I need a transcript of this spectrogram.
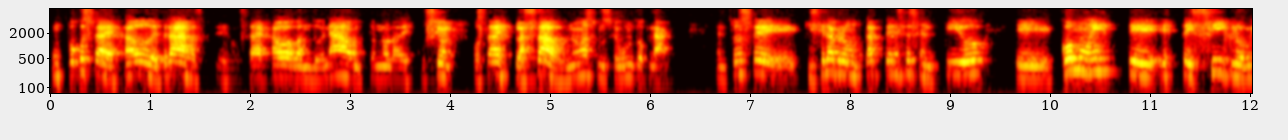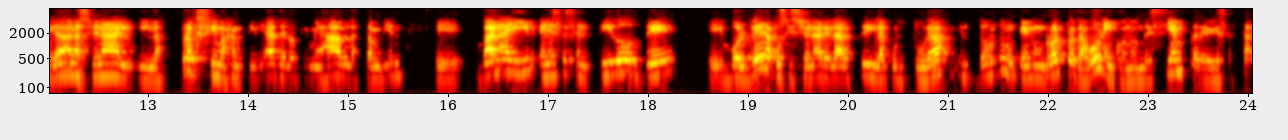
un poco se ha dejado detrás, se ha dejado abandonado en torno a la discusión, o se ha desplazado, ¿no? Hace un segundo plano. Entonces, quisiera preguntarte en ese sentido, eh, cómo este, este ciclo Mirada Nacional y las próximas actividades de lo que me hablas también eh, van a ir en ese sentido de eh, volver a posicionar el arte y la cultura en, en un rol protagónico, en donde siempre debiese estar.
